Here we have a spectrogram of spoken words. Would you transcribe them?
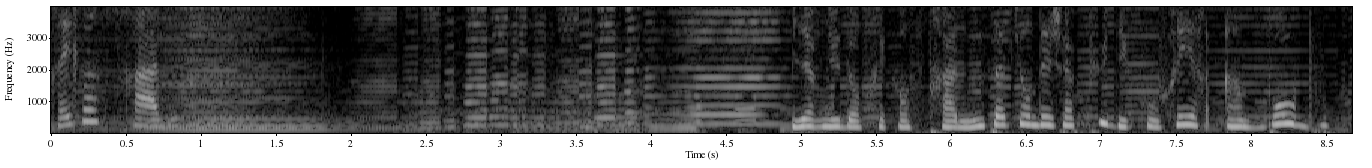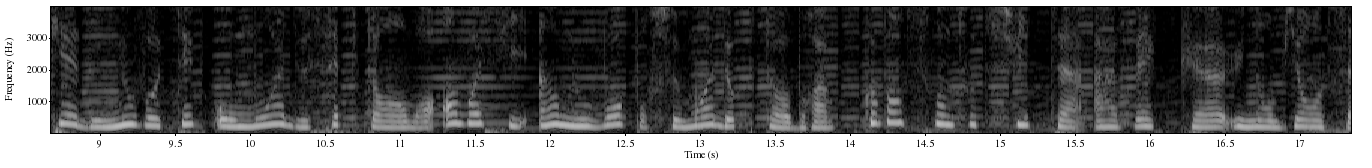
Fréquence. Bienvenue dans Fréquence Trad. Nous avions déjà pu découvrir un beau bouquet de nouveautés au mois de septembre. En voici un nouveau pour ce mois d'octobre. Commençons tout de suite avec euh, une ambiance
